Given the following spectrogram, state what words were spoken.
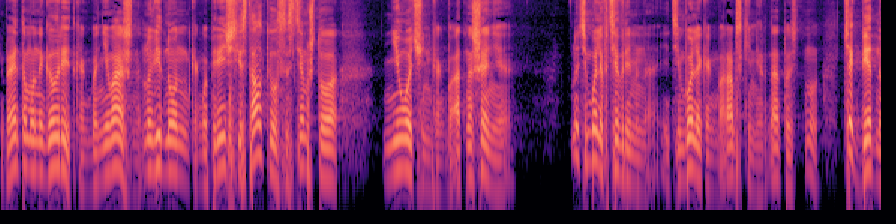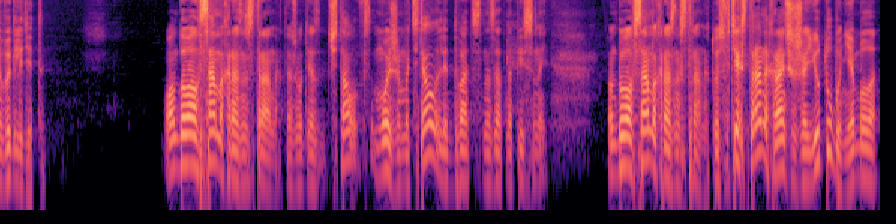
И поэтому он и говорит, как бы неважно. Ну, видно, он как бы периодически сталкивался с тем, что не очень как бы отношения, ну, тем более в те времена, и тем более как бы арабский мир, да, то есть, ну, человек бедно выглядит, он бывал в самых разных странах. Даже вот я читал мой же материал лет 20 назад написанный. Он бывал в самых разных странах. То есть в тех странах раньше же Ютуба не было,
